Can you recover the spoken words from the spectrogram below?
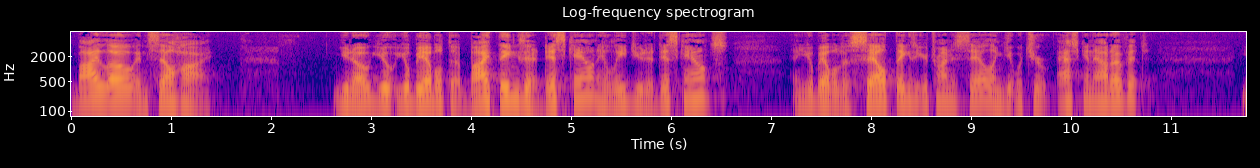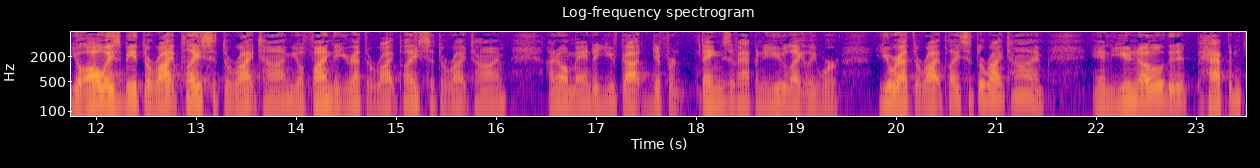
Buy low and sell high. You know, you, you'll be able to buy things at a discount. He'll lead you to discounts. And you'll be able to sell things that you're trying to sell and get what you're asking out of it. You'll always be at the right place at the right time. You'll find that you're at the right place at the right time. I know, Amanda, you've got different things have happened to you lately where you were at the right place at the right time. And you know that it happens,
